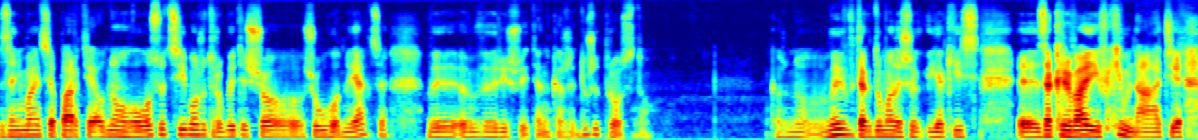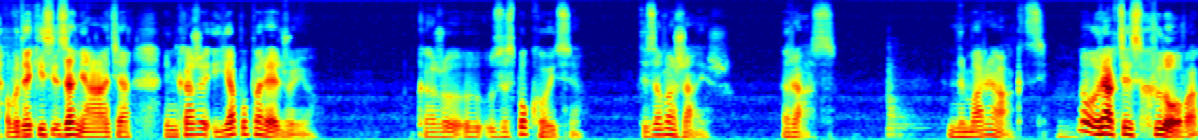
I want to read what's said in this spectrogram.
займається партія одного голосу, ці можуть робити що, що угодно. Як це ви вирішуєте? Він каже, дуже просто. Кажу, ну, ми так думали, що якийсь е, закриває в кімнаті, або де якісь заняття. Він каже, я попереджую. Кажу, «Е, заспокойся, ти заважаєш. Раз. Нема реакції. Ну, реакція хвилова.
